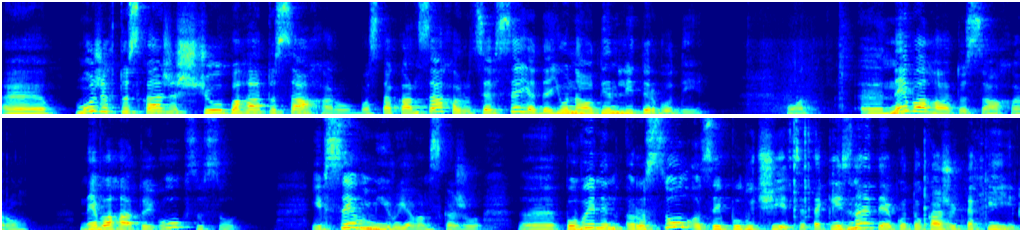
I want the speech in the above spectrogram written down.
Е, може, хто скаже, що багато сахару, бо стакан сахару це все я даю на 1 літр води. От. Е, небагато сахару, небагато й уксусу. І все в міру, я вам скажу. Е, Повинен розсол оцей получиться, такий, знаєте, як ото кажуть, такий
